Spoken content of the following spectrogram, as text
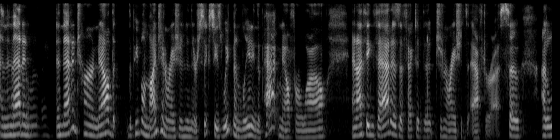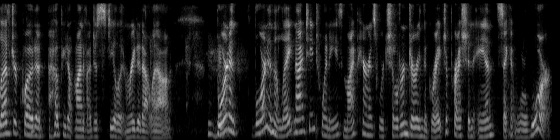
and then that in and that in turn now the, the people in my generation in their 60s we've been leading the pack now for a while and i think that has affected the generations after us so i loved your quote i, hope you don't mind if i just steal it and read it out loud mm-hmm. born in born in the late 1920s my parents were children during the great depression and second world war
